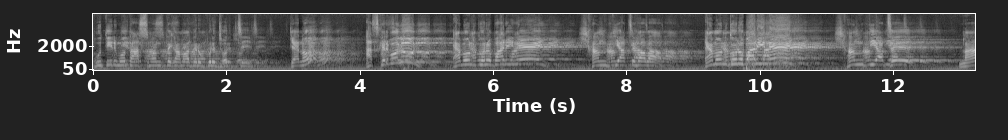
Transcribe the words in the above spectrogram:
পুতির মতো আসমান থেকে আমাদের উপরে ঝরছে। কেন? আজকের বলুন এমন কোন বাড়ি নেই শান্তি আছে বাবা। এমন কোন বাড়ি নেই শান্তি আছে। না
